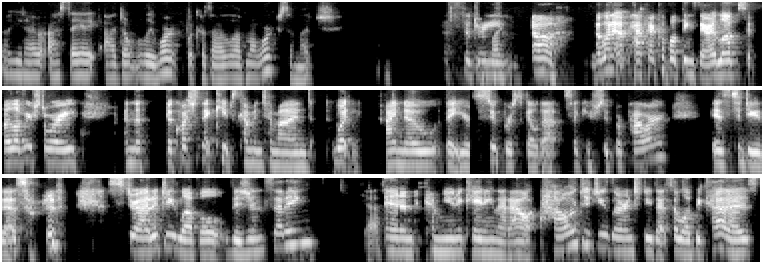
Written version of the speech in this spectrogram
uh, you know, I say I don't really work because I love my work so much. That's the dream. Like, oh, I want to unpack a couple things there. I love, I love your story. And the, the question that keeps coming to mind, what I know that you're super skilled at, it's like your superpower is to do that sort of strategy level vision setting yes. and communicating that out. How did you learn to do that so well? Because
